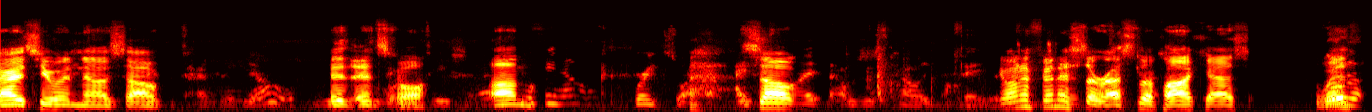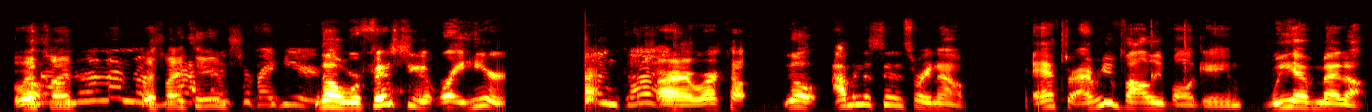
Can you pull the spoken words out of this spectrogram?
all right, she wouldn't know. So it, it's cool. Um, So- you want to finish the rest of the podcast with with no, my? no, no, no. with you my team? right here. No, we're finishing it right here. You're good. All right, we're co- Yo, I'm gonna say this right now. After every volleyball game, we have met up.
